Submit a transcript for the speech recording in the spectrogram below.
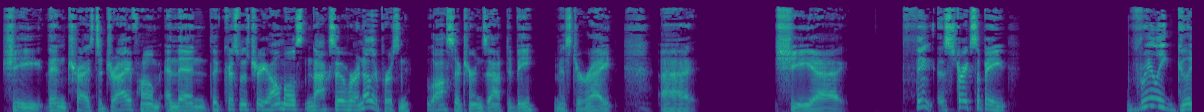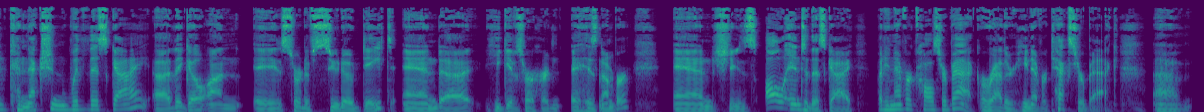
She then tries to drive home, and then the Christmas tree almost knocks over another person who also turns out to be Mr. Right. Uh, she uh, think strikes up a really good connection with this guy. Uh, they go on a sort of pseudo date, and uh, he gives her, her his number, and she's all into this guy, but he never calls her back, or rather, he never texts her back. Um,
